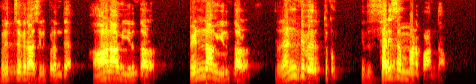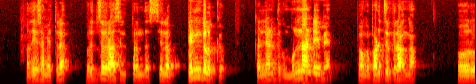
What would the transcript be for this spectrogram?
விருச்சக ராசியில் பிறந்த ஆணாக இருந்தாலும் பெண்ணாக இருந்தாலும் ரெண்டு பேர்த்துக்கும் இது சரிசமமான பலன்தான். அதே சமயத்துல விருச்சக ராசியில் பிறந்த சில பெண்களுக்கு கல்யாணத்துக்கு முன்னாடியுமே இப்போ அவங்க படிச்சிருக்கிறாங்க. ஒரு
